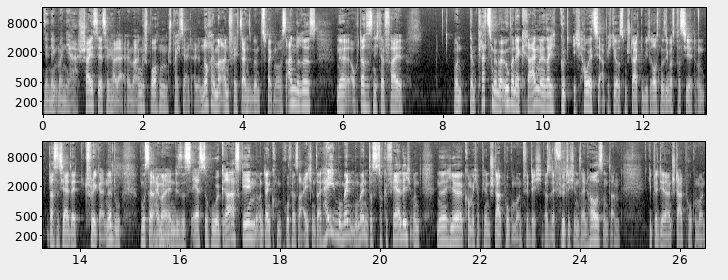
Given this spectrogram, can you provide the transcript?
dann denkt man, ja, scheiße, jetzt habe ich alle einmal angesprochen, spreche sie halt alle noch einmal an, vielleicht sagen sie beim zweiten Mal was anderes. Ne? Auch das ist nicht der Fall. Und dann platzt mir mal irgendwann der Kragen und dann sage ich, gut, ich hau jetzt hier ab, ich gehe aus dem Startgebiet raus, mal sehen, was passiert. Und das ist ja der Trigger, ne? Du musst dann mhm. einmal in dieses erste hohe Gras gehen und dann kommt Professor Eich und sagt, hey, Moment, Moment, das ist doch gefährlich und ne, hier, komm, ich habe hier ein Start-Pokémon für dich. Also der führt dich in sein Haus und dann gibt er dir dann ein Start-Pokémon.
